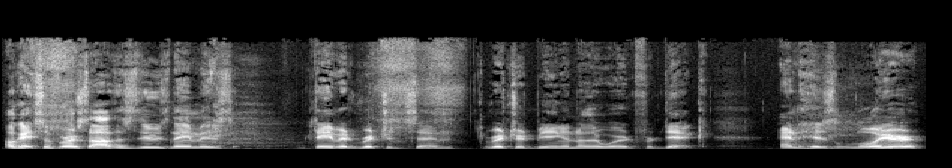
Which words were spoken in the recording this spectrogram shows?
Okay, so first off, this dude's name is David Richardson. Richard being another word for Dick, and his lawyer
